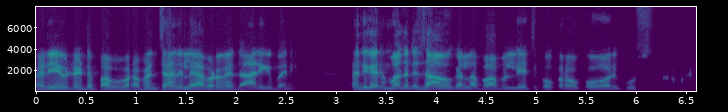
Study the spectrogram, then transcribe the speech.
అదేమిటంటే పాపం ప్రపంచాన్ని లేపడమే దానికి పని. అందుకని మొదటి జాము కల్లా పాపం లేచి కుక్కరోకో అని కూర్చుంది అనమాట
